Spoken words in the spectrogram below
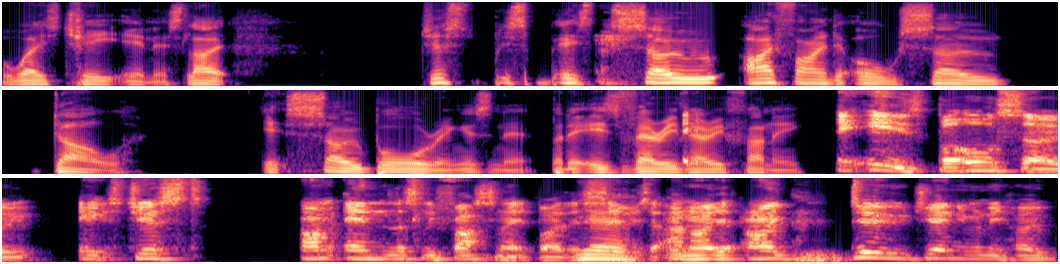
always cheating. It's like just it's, it's so I find it all so dull. It's so boring, isn't it? But it is very very funny. It is, but also it's just I'm endlessly fascinated by this Yeah, series, and I I do genuinely hope.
